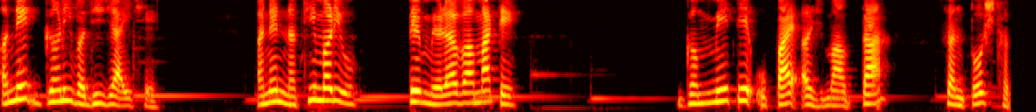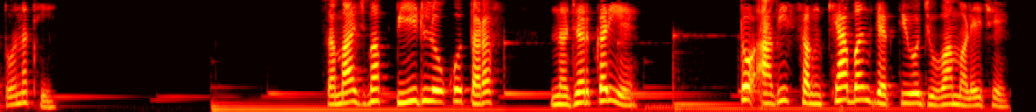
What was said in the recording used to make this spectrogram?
અનેક ગણી વધી જાય છે અને નથી મળ્યું તે મેળવવા માટે ગમે તે ઉપાય અજમાવતા સંતોષ થતો નથી. સમાજમાં પીઢ લોકો તરફ નજર કરીએ તો આવી સંખ્યાબંધ વ્યક્તિઓ જોવા મળે છે.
